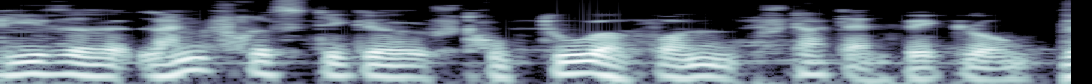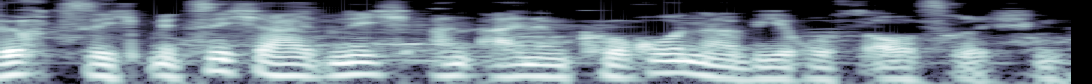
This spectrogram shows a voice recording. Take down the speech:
diese langfristige Struktur von Stadtentwicklung wird sich mit Sicherheit nicht an einem Coronavirus ausrichten,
